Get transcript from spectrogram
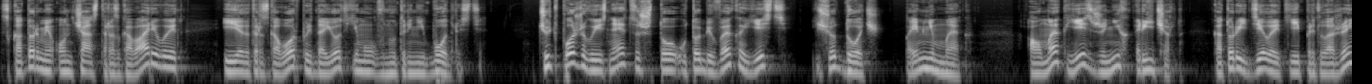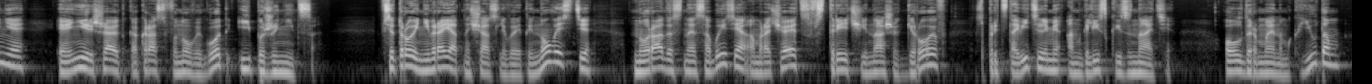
с которыми он часто разговаривает и этот разговор придает ему внутренней бодрости. Чуть позже выясняется, что у Тоби Века есть еще дочь по имени Мэг, а у Мэг есть жених Ричард, который делает ей предложение, и они решают как раз в Новый год и пожениться. Все трое невероятно счастливы этой новости, но радостное событие омрачается встречей наших героев с представителями английской знати, олдерменом Кьютом,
